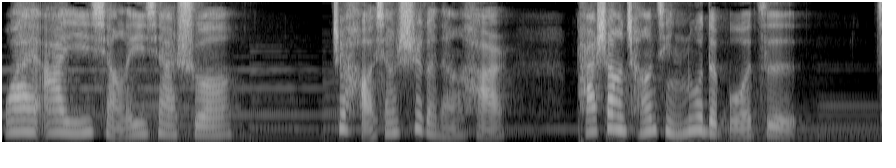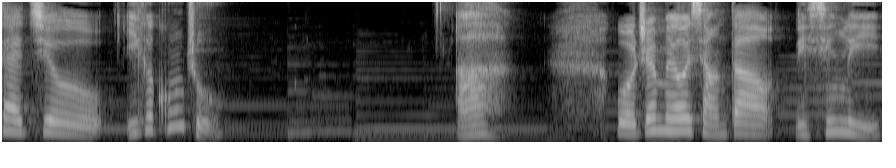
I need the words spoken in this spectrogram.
我爱阿姨想了一下，说：“这好像是个男孩，爬上长颈鹿的脖子。”再救一个公主啊！我真没有想到你心里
